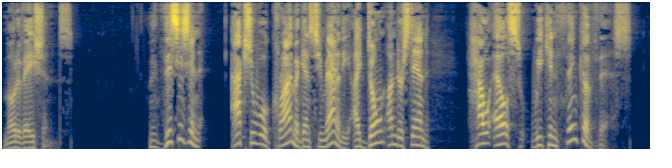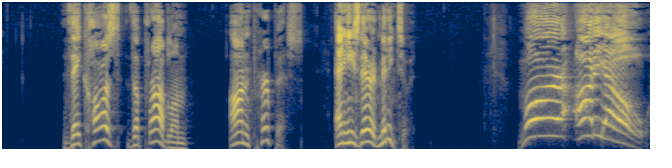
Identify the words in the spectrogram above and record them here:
motivations. This is an actual crime against humanity. I don't understand how else we can think of this. They caused the problem on purpose, and he's there admitting to it. More audio.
